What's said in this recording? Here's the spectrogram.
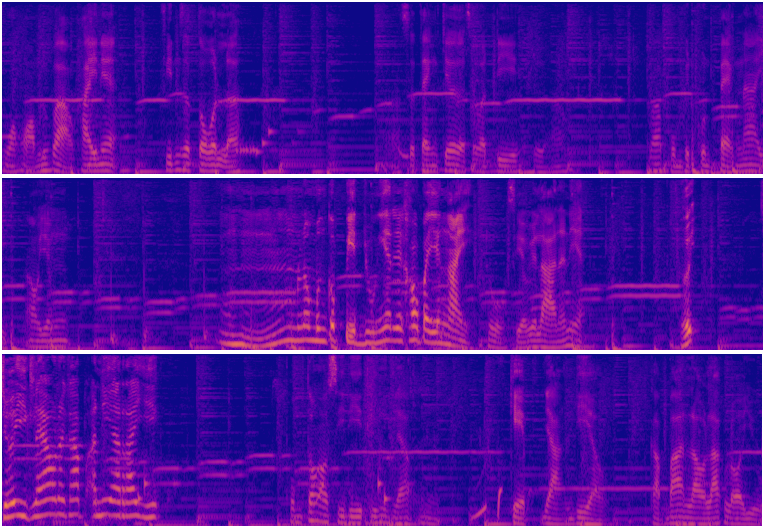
หัวหอมหรือเปล่าใครเนี่ย ฟินสโตนเหรอสแตงเจอร์สวัสดีเออว่าผมเป็นคนแปลกหน้าอีก เอายังอืมแล้วมึงก็ปิดอยู่เงี้ยจะเข้าไปยังไงโถเสียเวลานะเนี่ย เฮ้ย เจออีกแล้วนะครับ อันนี้อะไรอีก ผมต้องเอาซีดีทิ้งอีกแล้วอืม เก็บอย่างเดียวกลับบ้านเรารักรออยู่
